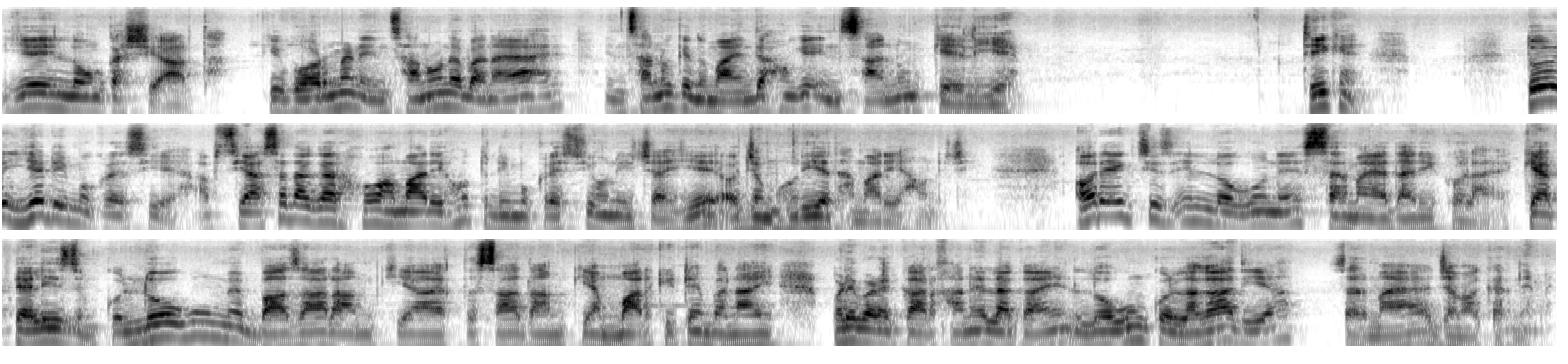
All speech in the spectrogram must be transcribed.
ये इन लोगों का शियार था कि गवर्नमेंट इंसानों ने बनाया है, इंसानों के नुमाइंदे होंगे इंसानों के लिए। ठीक है? तो ये डेमोक्रेसी है। अब सियासत अगर हो हमारी हो तो डेमोक्रेसी होनी चाहिए और जमहूरियत हमारे यहाँ होनी चाहिए। और एक चीज़ इन लोगों ने सरमायादारी को लाया कैपिटलिज्म को। लोगों में बाज़ार आम किया, इकतसाद आम किया मार्केटें बनाई बड़े बड़े कारखाने लगाए, लोगों को लगा दिया सरमाया जमा करने में।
